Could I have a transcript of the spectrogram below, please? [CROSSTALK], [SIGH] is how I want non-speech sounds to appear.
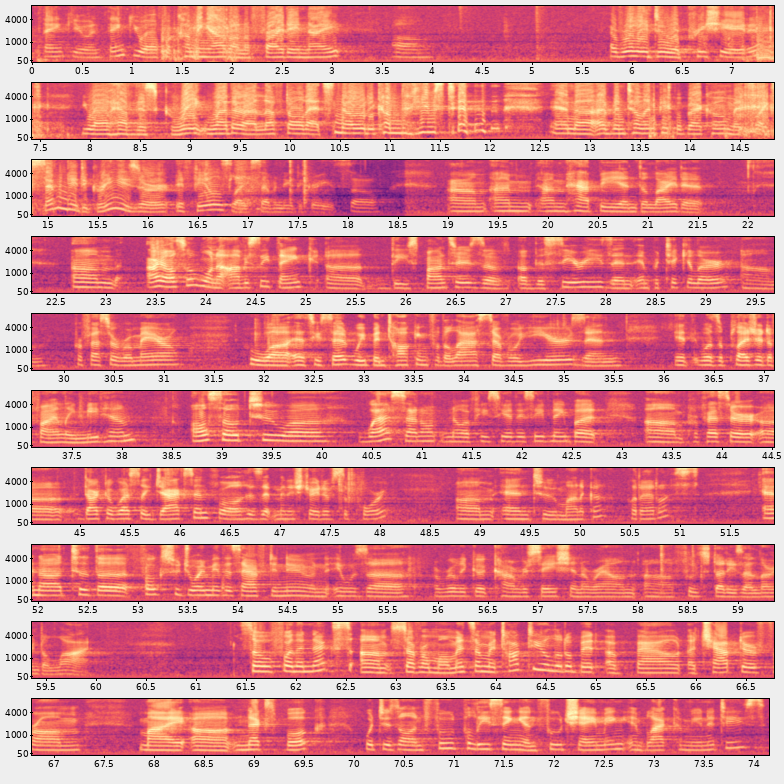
thank you, and thank you all for coming out on a Friday night. Um, I really do appreciate it. You all have this great weather. I left all that snow to come to [LAUGHS] Houston. and uh, I've been telling people back home it's like 70 degrees, or it feels like 70 degrees. So um, I'm, I'm happy and delighted. Um, I also want to obviously thank uh, the sponsors of, of this series, and in particular, um, Professor Romero, who, uh, as he said, we've been talking for the last several years, and it was a pleasure to finally meet him. Also to uh, Wes, I don't know if he's here this evening, but um, Professor uh, Dr. Wesley Jackson for all his administrative support, um, and to Monica Paredes. And uh, to the folks who joined me this afternoon, it was a, a really good conversation around uh, food studies. I learned a lot. So for the next um, several moments, I'm going to talk to you a little bit about a chapter from my uh, next book, which is on food policing and food shaming in black communities.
